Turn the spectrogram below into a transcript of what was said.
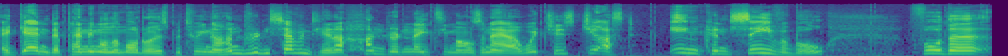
again, depending on the model, is between 170 and 180 miles an hour, which is just inconceivable for the,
